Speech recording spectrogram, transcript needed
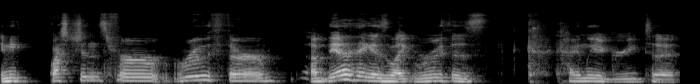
Any questions for Ruth or um, the other thing is like Ruth has kindly agreed to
